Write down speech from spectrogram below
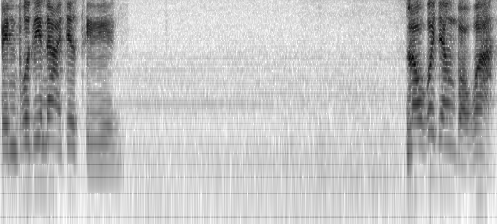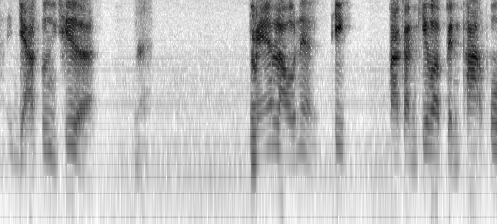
เป็นผู้ที่น่าเชื่อถือ เราก็ยังบอกว่า อย่าเพิ่งเชื่อแม้เราเนี่ย ที่พากันคิดว่าเป็นพระผู้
